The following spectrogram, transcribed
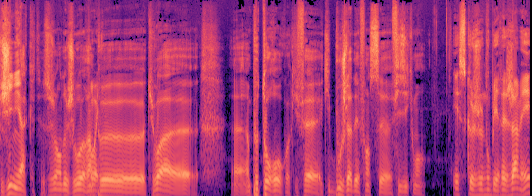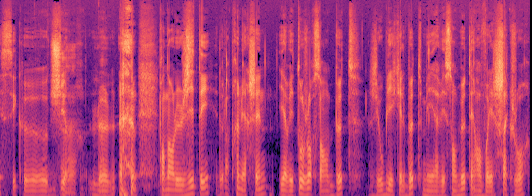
Gignac, ce genre de joueur un Oui. peu, tu vois, euh, un peu taureau, quoi, qui fait, qui bouge la défense physiquement. Et ce que je n'oublierai jamais, c'est que le, pendant le JT de la première chaîne, il y avait toujours son but. J'ai oublié quel but, mais il y avait son but et envoyé chaque jour,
